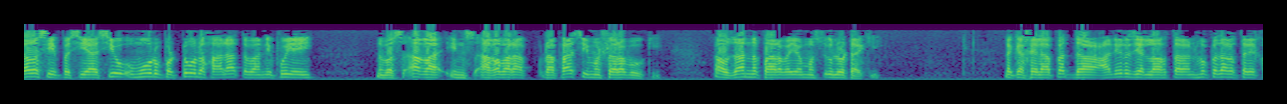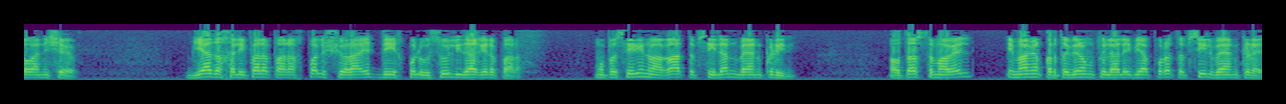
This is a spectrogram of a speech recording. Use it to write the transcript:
دغسې په سیاسي او امورو په ټولو حالاتو باندې پوهیږي نو بس هغه انس هغه به راپاسي مشوره به وکړي او ځان لپاره به یو مسؤول وټاکي لکه خلافت د علی رضی الله تعالی عنه په دغه طریقه باندې شوی بیا د خلیفه لپاره خپل شرایط دی خپل اصول دی د هغې لپاره مفسرینو هغه تفصیلا بیان کړي دي او تاسو ته ما ویل امام قرطبی رحمت الله علیه بیا پوره تفصیل بیان کړی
